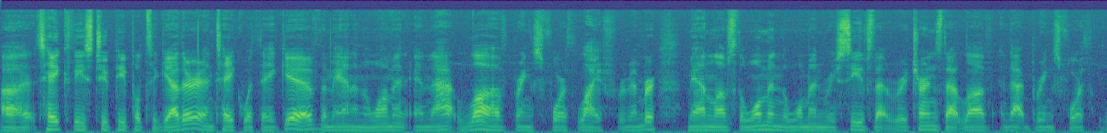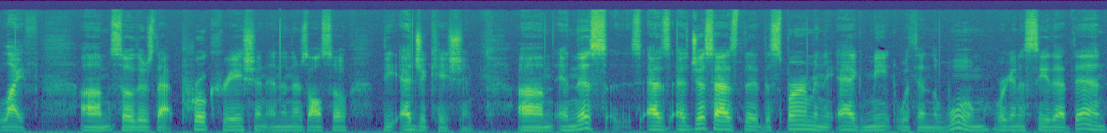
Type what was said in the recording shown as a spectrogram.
uh, take these two people together and take what they give, the man and the woman, and that love brings forth life. Remember, man loves the woman, the woman receives that, returns that love, and that brings forth life. Um, so there's that procreation, and then there's also the education. Um, and this, as, as just as the, the sperm and the egg meet within the womb, we're going to see that then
